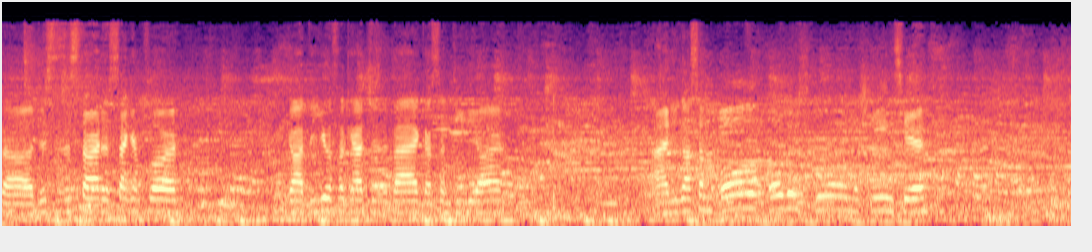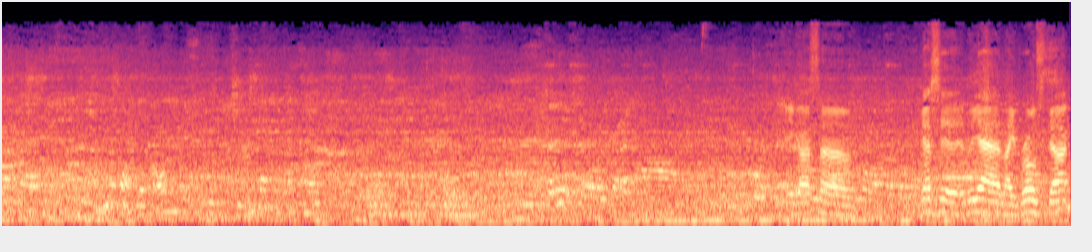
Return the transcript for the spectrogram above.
So this is the start of the second floor. Got the UFO catchers in the back, got some DDR. And you got some old, older school machines here. You got some, I guess it, yeah, like roast duck.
